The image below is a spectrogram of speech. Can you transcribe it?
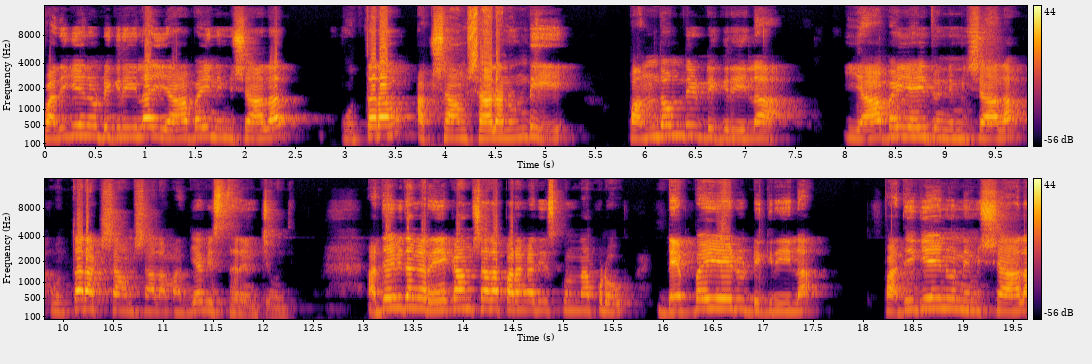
పదిహేను డిగ్రీల యాభై నిమిషాల ఉత్తర అక్షాంశాల నుండి పంతొమ్మిది డిగ్రీల యాభై ఐదు నిమిషాల ఉత్తర అక్షాంశాల మధ్య విస్తరించి ఉంది. అదేవిధంగా రేఖాంశాల పరంగా తీసుకున్నప్పుడు డెబ్బై ఏడు డిగ్రీల పదిహేను నిమిషాల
